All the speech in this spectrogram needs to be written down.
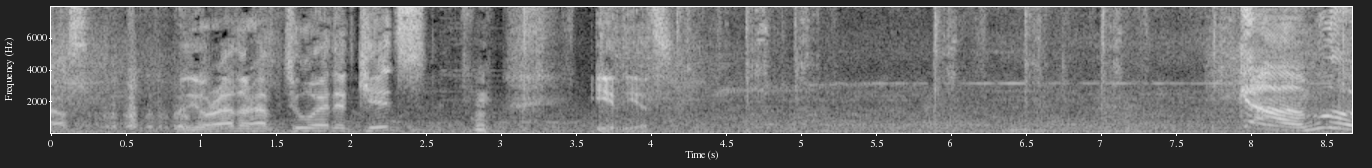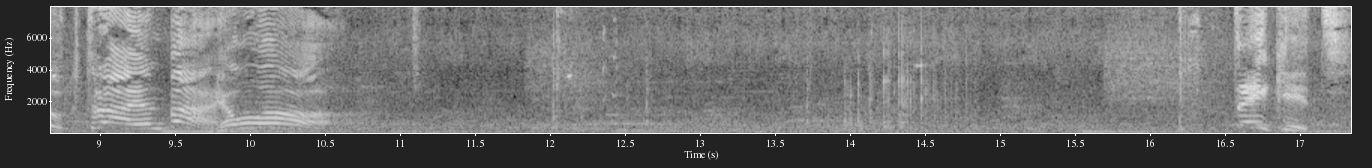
ass. Would you rather have two-headed kids? Idiots. Come, look, try and buy. Hello! Take it!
